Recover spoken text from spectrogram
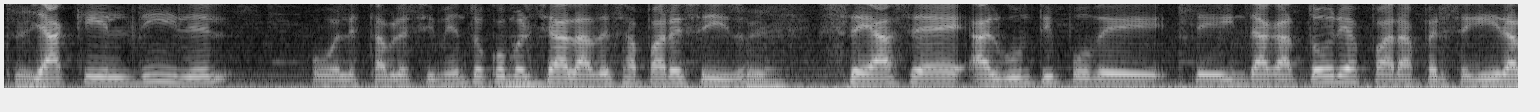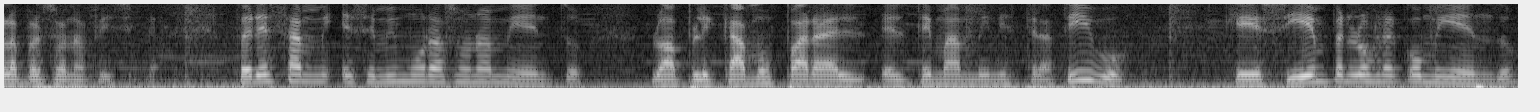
Sí. ya que el dealer o el establecimiento comercial ha desaparecido, Sí. se hace algún tipo de, de indagatoria para perseguir a la persona física. Pero esa ese mismo razonamiento lo aplicamos para el, el tema administrativo, que siempre lo recomiendo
